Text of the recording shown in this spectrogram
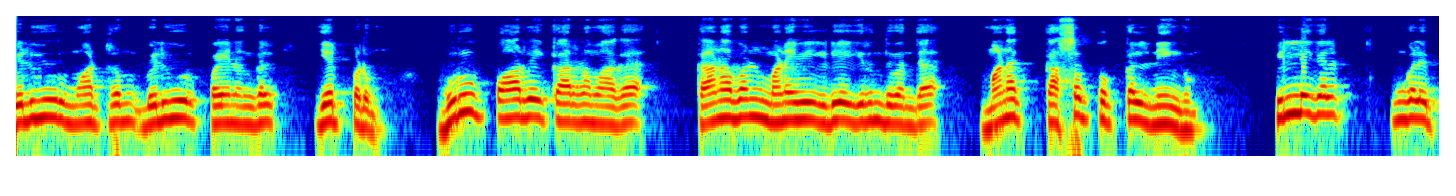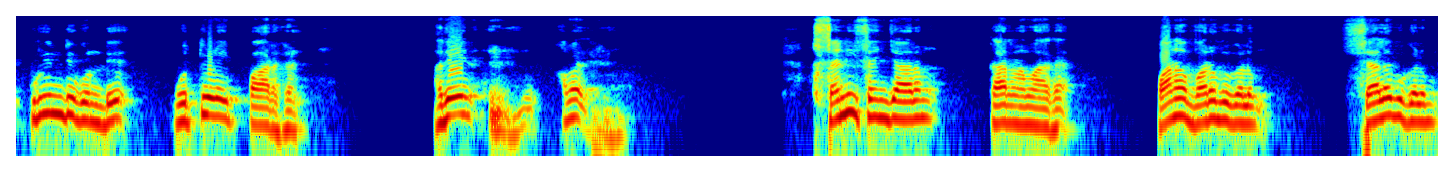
வெளியூர் மாற்றம் வெளியூர் பயணங்கள் ஏற்படும். குரு பார்வை காரணமாக கணவன் மனைவி இடையே இருந்து வந்த மனக்கசப்புக்கள் நீங்கும். பிள்ளைகள் உங்களை புரிந்து கொண்டு ஒத்துழைப்பார்கள். அதே அவர் சனி சஞ்சாரம் காரணமாக பண வரவுகளும் செலவுகளும்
